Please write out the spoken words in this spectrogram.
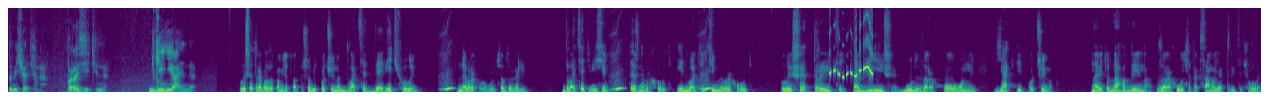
Замечательно. Поразительно. Гениально. Лише треба запам'ятати, що відпочинок 29 хвилин не враховується взагалі. 28 теж не враховується. І 27 не враховується. Лише 30 та більше буде зарахований як відпочинок. Навіть одна година зарахується так само, як 30 хвилин.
